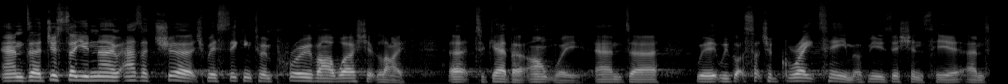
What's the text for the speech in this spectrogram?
And uh, just so you know, as a church, we're seeking to improve our worship life uh, together, aren't we? And uh, we have got such a great team of musicians here and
